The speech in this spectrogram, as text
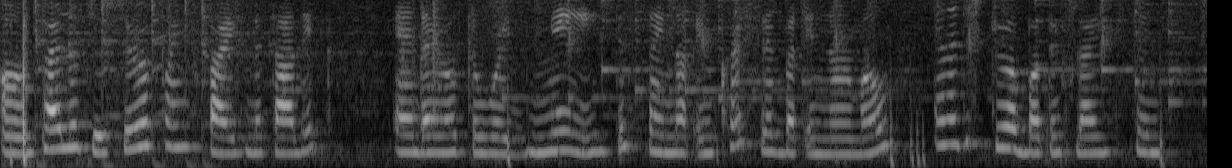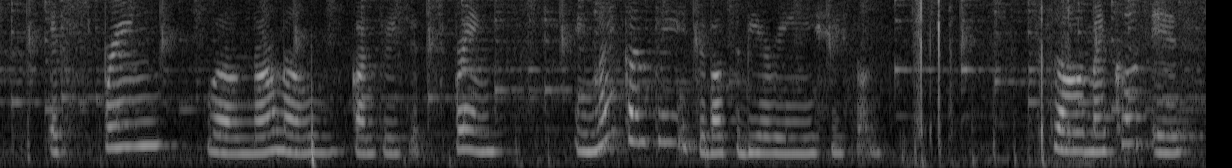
um, Pilot Juice 0.5 metallic and I wrote the word May, this time not in cursive but in normal. And I just drew a butterfly since it's spring, well, normal countries it's spring. In my country, it's about to be a rainy season. So my quote is,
